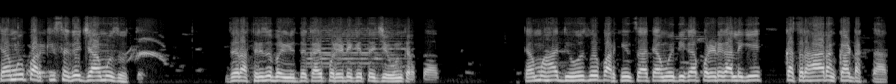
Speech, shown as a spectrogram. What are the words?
त्यामुळे पार्किंग सगळं जामच होतं. जर रात्रीचं बघितलं तर काही पर्यटक येतं जेवण करतात. त्यामुळे हा दिवसभर पार्किंगचा त्यामुळे ती काय पर्यटक आले की कचरा हा रंकाळ टाकतात.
